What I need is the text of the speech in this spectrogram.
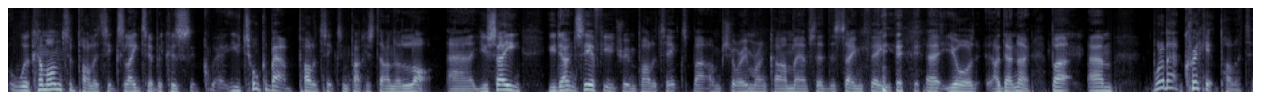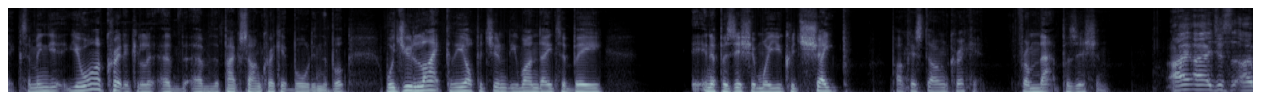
we'll come on to politics later because you talk about politics in Pakistan a lot. Uh, you say you don't see a future in politics, but I'm sure Imran Khan may have said the same thing. uh, you're, I don't know, but. Um, what about cricket politics? I mean, you, you are critical of, of the Pakistan Cricket Board in the book. Would you like the opportunity one day to be in a position where you could shape Pakistan cricket from that position? I, I just I,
